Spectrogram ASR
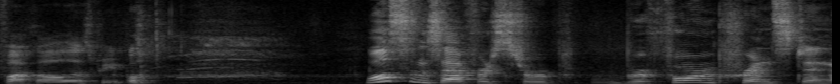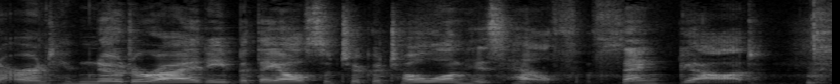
fuck all those people. Wilson's efforts to re- reform Princeton earned him notoriety, but they also took a toll on his health. Thank God.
